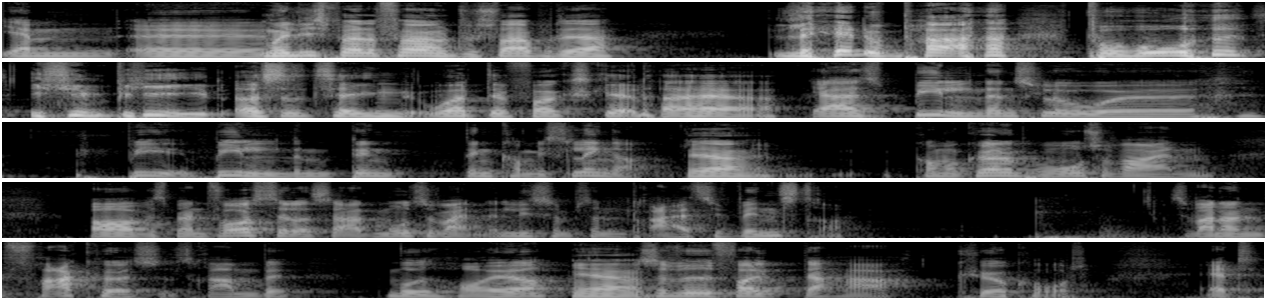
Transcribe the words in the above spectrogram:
Jamen, øh, Må jeg lige spørge dig før, om du svarer på det her? Lagde du bare på hovedet i din bil, og så tænkte, what the fuck sker der her? ja, altså, bilen den slog, øh, bil, bilen den, den, den kom i slinger. Ja, Kommer kørende på motorvejen. Og hvis man forestiller sig, at motorvejen den ligesom sådan drejer til venstre, så var der en frakørselsrampe mod højre. ja, Og så ved folk, der har kørekort, at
